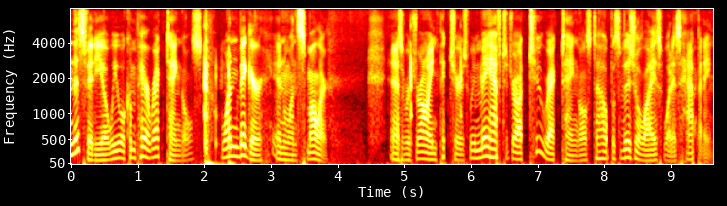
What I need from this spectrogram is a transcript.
In this video, we will compare rectangles, one bigger and one smaller. As we're drawing pictures, we may have to draw two rectangles to help us visualize what is happening.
